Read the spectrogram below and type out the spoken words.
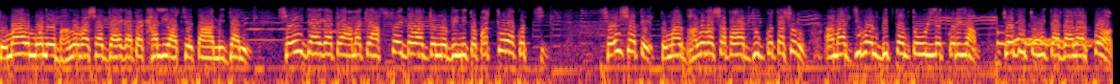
তোমার মনে ভালোবাসার জায়গাটা খালি আছে তা আমি জানি। সেই জায়গাটা আমাকে আশ্রয় দেওয়ার জন্য বিনীত প্রার্থনা করছি। সেই সাথে তোমার ভালোবাসা পাওয়ার যোগ্যতা স্বরূপ আমার জীবন বৃত্তান্ত উল্লেখ করিলাম। যদি তুমি তা জানার পর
